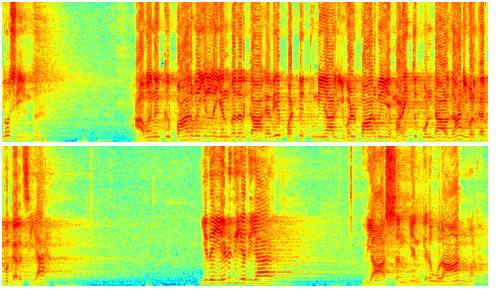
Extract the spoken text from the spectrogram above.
யோசியுங்கள். அவனுக்கு பார்வை இல்லை என்பதற்காகவே பட்டு துணியால் இவள் பார்வையை மறைத்து கொண்டால்தான் இவள் கற்புக்கரசியா? இதை எழுதியது யார்? வியாசன் என்கிற ஒரு ஆண்மகன்.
